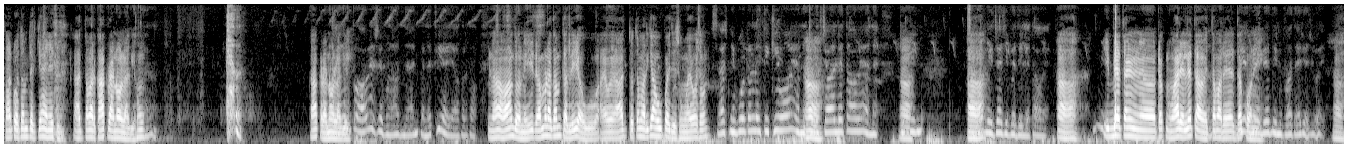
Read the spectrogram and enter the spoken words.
કાંટો તમતર ક્યાંય નથી. આ તમારે કાંકરા ન લાગે હું? કાંકરા ન લાગે. ના વાંધો નહીં એ તો હમણાં તમતર લઈ આવવું હવે આજ તો તમારે ક્યાં ઉપાય દઈશ હું આવ્યો છું સાસની બોટલ લઈ તીખી હોય અને ચા લેતા આવે અને હા. હા. બધી લેતા આવે. હા હા. એ બે ત્રણ ટકનું વારે લેતા આવે તમારે ધક્કો નહીં. બે દિન ભાત હારે જ હોય. હા.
